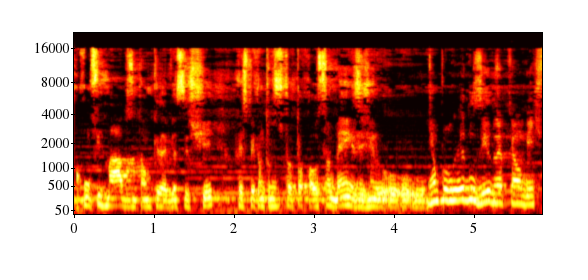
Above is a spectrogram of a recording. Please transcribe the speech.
confirmados, então, que deve assistir, respeitando todos os protocolos também, exigindo o. o... E é um público reduzido, né? Porque é um ambiente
